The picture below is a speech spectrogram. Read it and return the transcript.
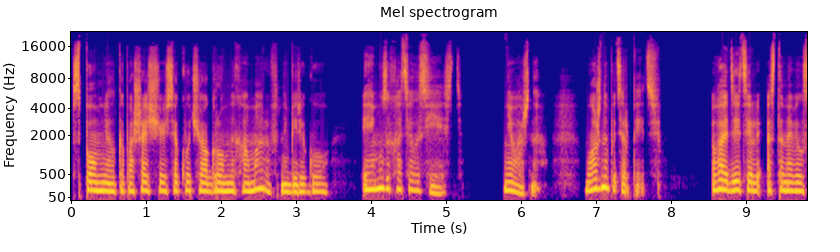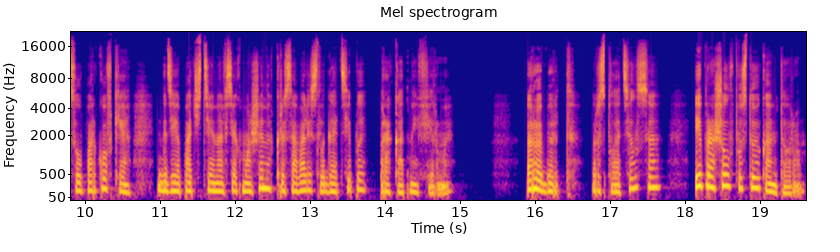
Вспомнил копошащуюся кучу огромных омаров на берегу, и ему захотелось есть. Неважно, можно потерпеть. Водитель остановился у парковки, где почти на всех машинах красовались логотипы прокатной фирмы. Роберт расплатился и прошел в пустую контору.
